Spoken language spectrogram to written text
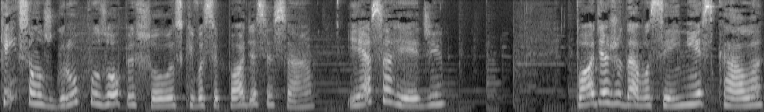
quem são os grupos ou pessoas que você pode acessar e essa rede pode ajudar você em escala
